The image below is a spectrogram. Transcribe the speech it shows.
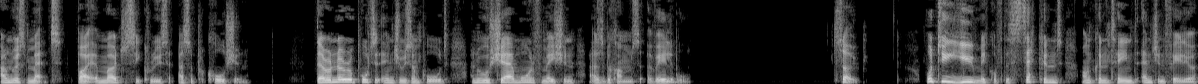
and was met by emergency crews as a precaution. There are no reported injuries on board, and we will share more information as it becomes available. So, what do you make of the second uncontained engine failure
